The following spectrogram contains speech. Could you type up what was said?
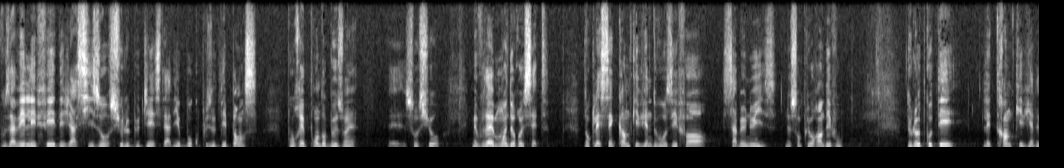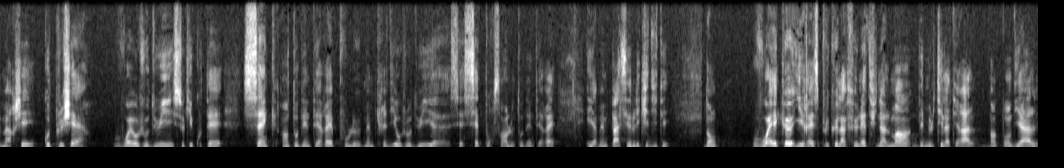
vous avez l'effet déjà ciseau sur le budget, c'est-à-dire beaucoup plus de dépenses pour répondre aux besoins euh, sociaux, mais vous avez moins de recettes. Donc les 50 qui viennent de vos efforts s'amenuisent, ne sont plus au rendez-vous. De l'autre côté, les 30 qui viennent de marché coûtent plus cher. Vous voyez aujourd'hui, ce qui coûtait 5 en taux d'intérêt pour le même crédit, aujourd'hui, euh, c'est 7% le taux d'intérêt et il n'y a même pas assez de liquidité. Donc, vous voyez qu'il ne reste plus que la fenêtre finalement des multilatérales, Banque mondiale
